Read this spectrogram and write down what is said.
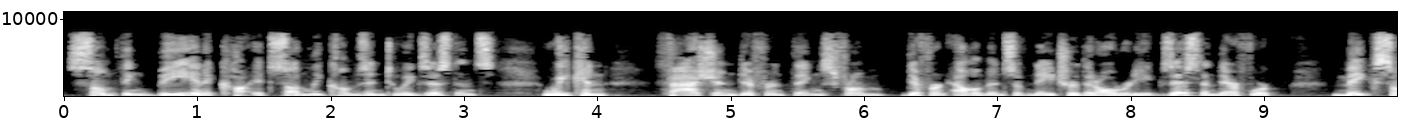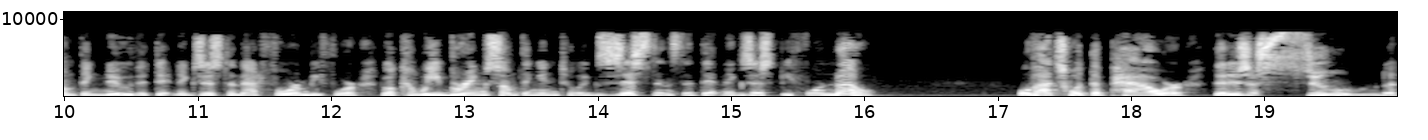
something be and it, it suddenly comes into existence. We can fashion different things from different elements of nature that already exist and therefore make something new that didn't exist in that form before. But can we bring something into existence that didn't exist before? No. Well, that's what the power that is assumed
